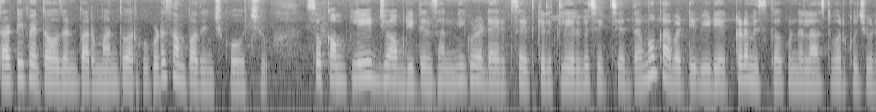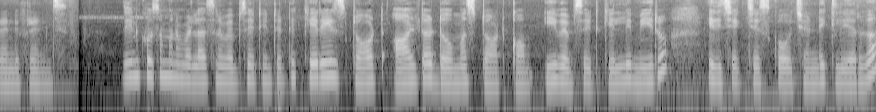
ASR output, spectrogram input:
thirty five thousand per month వరకు కూడా సంపాదించుకోవచ్చు. సో కంప్లీట్ జాబ్ డీటెయిల్స్ అన్నీ కూడా డైరెక్ట్ సైట్కి వెళ్ళి క్లియర్గా చెక్ చేద్దాము. కాబట్టి వీడియో ఎక్కడ మిస్ కాకుండా లాస్ట్ వరకు చూడండి ఫ్రెండ్స్. దీనికోసం మనం వెళ్ళాల్సిన వెబ్సైట్ ఏంటంటే careers dot Alter Domus dot com. ఈ వెబ్సైట్కి వెళ్ళి మీరు ఇది చెక్ చేసుకోవచ్చండి క్లియర్గా.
